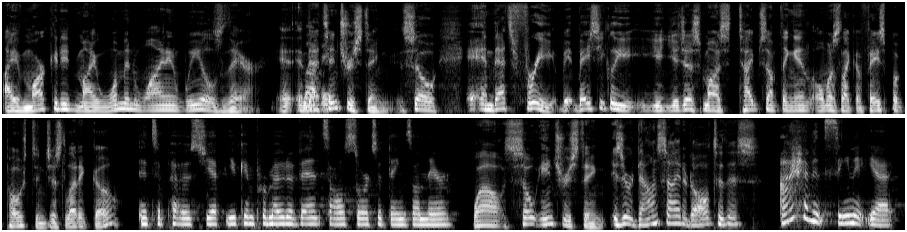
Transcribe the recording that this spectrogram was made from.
I've marketed my woman wine and wheels there. And that's it. interesting. So, and that's free. Basically, you, you just must type something in almost like a Facebook post and just let it go. It's a post. Yep. You can promote events, all sorts of things on there. Wow. So interesting. Is there a downside at all to this? I haven't seen it yet.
